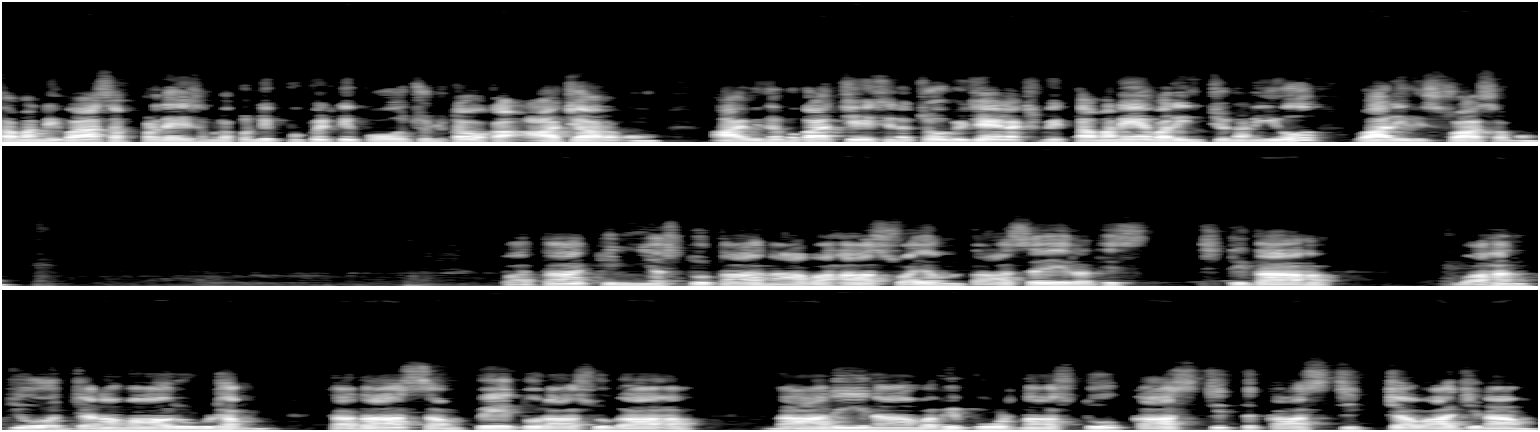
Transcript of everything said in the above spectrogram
తమ నివాస ప్రదేశములకు నిప్పు పెట్టి పోచుండుట ఒక ఆచారము. ఆ విధముగా చేసినచో విజయలక్ష్మి తమనే వరించుననియు వారి విశ్వాసము. పతాకిన్యస్తు తా నావః స్వయం దాసైరధిష్ఠితాః. వహంత్యో జనమారూఢం తదా సంపేతురాసుగాః. నారీణమభిపూర్ణాస్తు కాశ్చిత్ కాశ్చిచ్చ వాజినాం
